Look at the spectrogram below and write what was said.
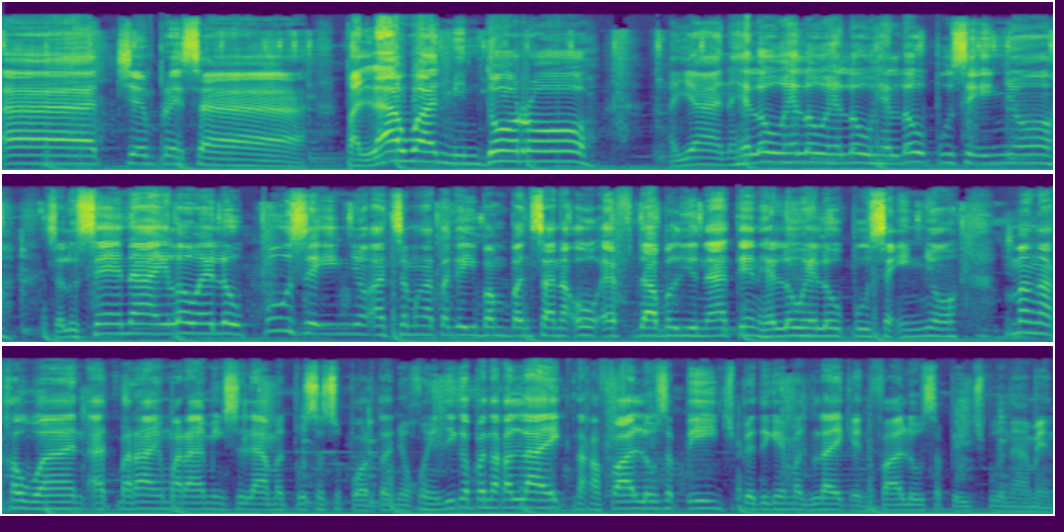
at syempre sa Palawan, Mindoro, Ayan, hello, hello, hello, hello po sa inyo. Sa Lucena, hello, hello po sa inyo. At sa mga taga-ibang bansa na OFW natin, hello, hello po sa inyo, mga kawan. At maraming maraming salamat po sa suporta nyo. Kung hindi ka pa naka-like, naka-follow sa page, pwede kayo mag-like and follow sa page po namin.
